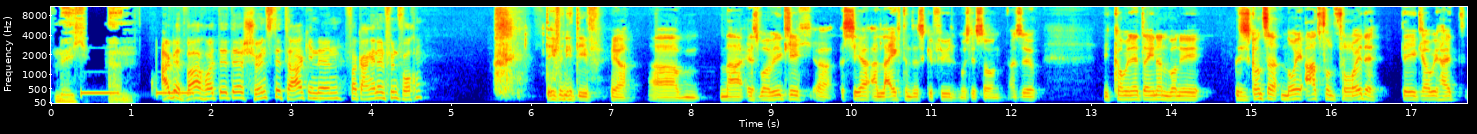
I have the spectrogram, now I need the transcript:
mich an. Albert, war heute der schönste Tag in den vergangenen fünf Wochen? Definitiv, ja. Ähm, na, es war wirklich ein äh, sehr erleichterndes Gefühl, muss ich sagen. Also ich kann mich nicht erinnern, wann ich das ist ganz eine neue Art von Freude, die ich glaube ich heute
